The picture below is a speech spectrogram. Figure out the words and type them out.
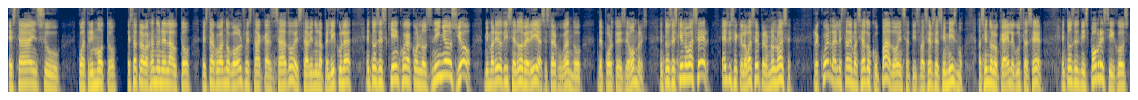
está en su cuatrimoto está trabajando en el auto, está jugando golf, está cansado, está viendo una película. Entonces, ¿quién juega con los niños? Yo. Mi marido dice, no deberías estar jugando deportes de hombres. Entonces, ¿quién lo va a hacer? Él dice que lo va a hacer, pero no lo hace. Recuerda, él está demasiado ocupado en satisfacerse a sí mismo, haciendo lo que a él le gusta hacer. Entonces, mis pobres hijos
